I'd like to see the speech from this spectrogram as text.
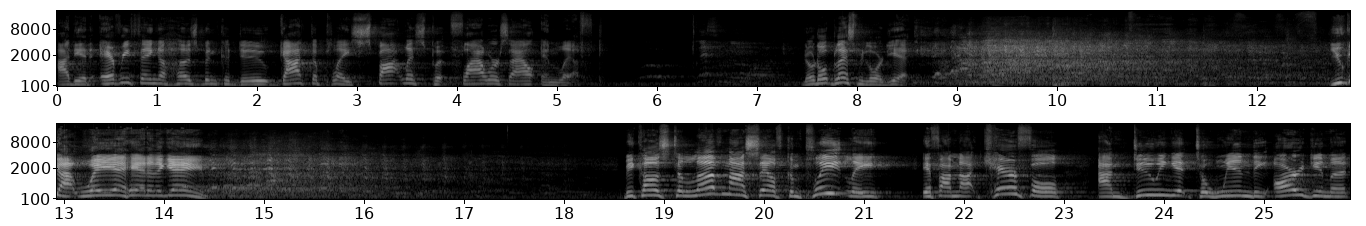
I did everything a husband could do, got the place spotless, put flowers out, and left. No, don't bless me, Lord, yet. You got way ahead of the game. Because to love myself completely, if I'm not careful, I'm doing it to win the argument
